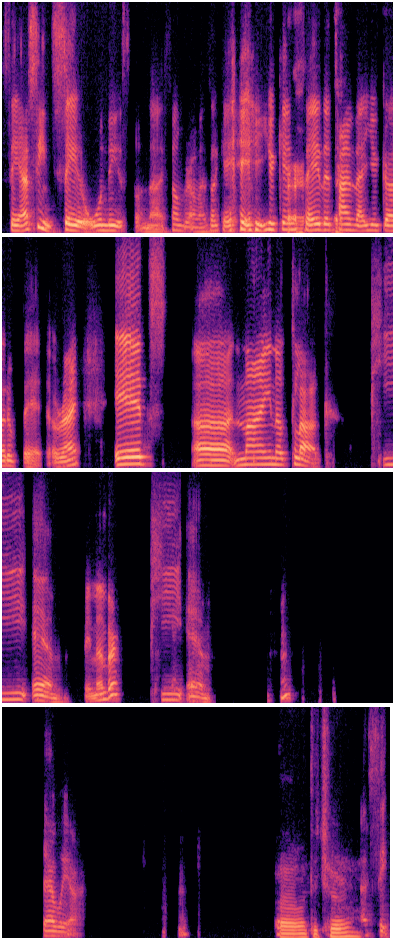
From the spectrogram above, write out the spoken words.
Sea sincero, honesto. No, son bromas. Okay. you can say the time that you go to bed. All right. It's uh, nine o'clock p.m. Remember? p.m. There we are. Uh, teacher, Así.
